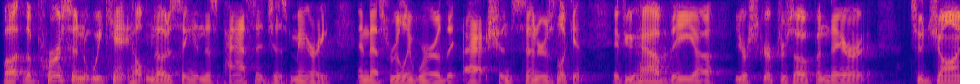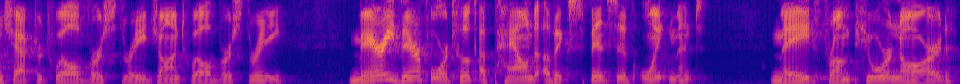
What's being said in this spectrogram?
But the person we can't help noticing in this passage is Mary, and that's really where the action centers. Look at if you have the uh, your scriptures open there to John chapter 12 verse 3, John 12 verse 3. Mary therefore took a pound of expensive ointment made from pure nard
